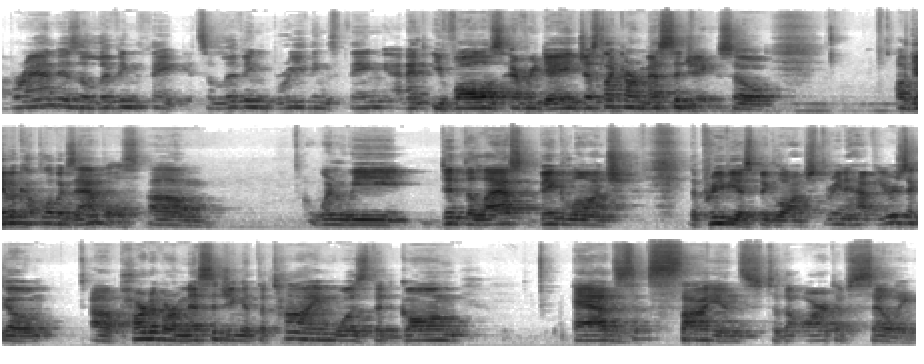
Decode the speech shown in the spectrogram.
a brand is a living thing. It's a living, breathing thing, and it evolves every day, just like our messaging. So, I'll give a couple of examples. Um, when we did the last big launch, the previous big launch three and a half years ago, uh, part of our messaging at the time was that Gong adds science to the art of selling.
